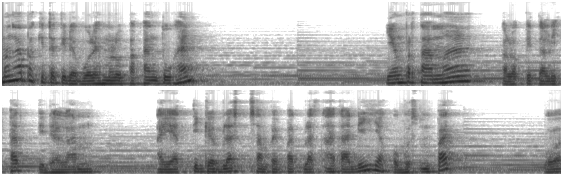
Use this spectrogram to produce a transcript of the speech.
mengapa kita tidak boleh melupakan Tuhan? Yang pertama, kalau kita lihat di dalam ayat 13 sampai 14a tadi Yakobus 4 bahwa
